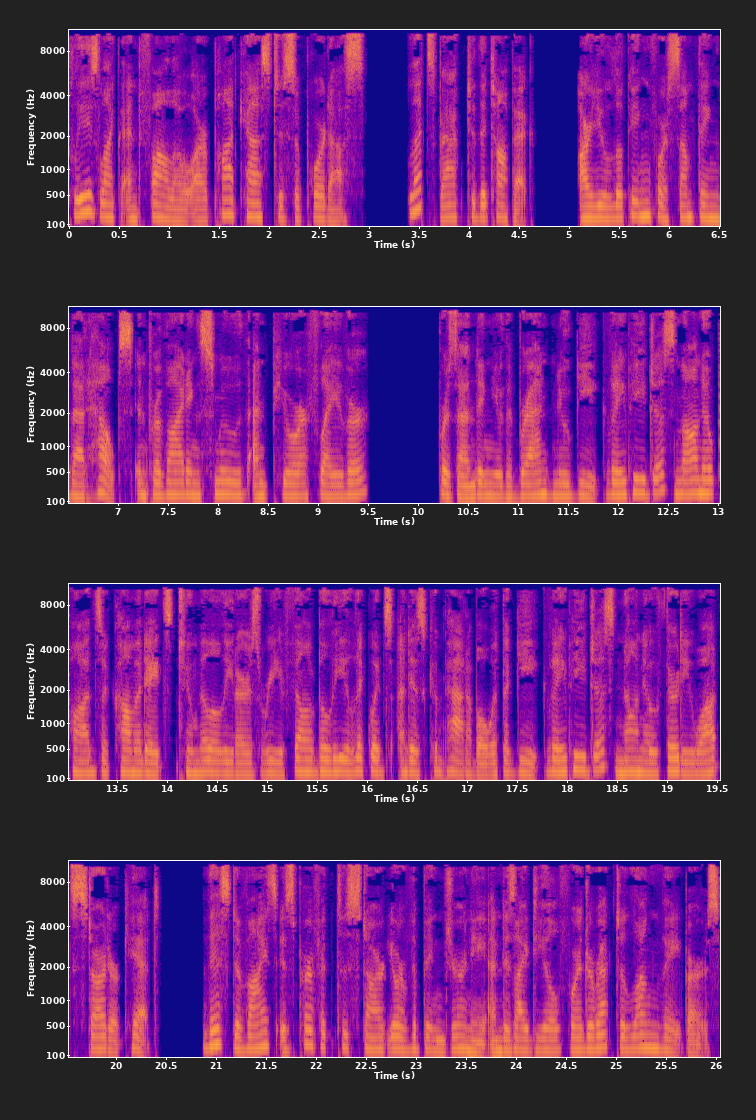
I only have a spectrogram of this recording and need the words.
Please like and follow our podcast to support us. Let's back to the topic. Are you looking for something that helps in providing smooth and pure flavor? Presenting you the brand new Geek Vape Aegis Nanopods accommodates 2 ml refillable e-liquids and is compatible with the Geek Vape Aegis Nano 30 watt starter kit. This device is perfect to start your vaping journey and is ideal for direct-to-lung vapors.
